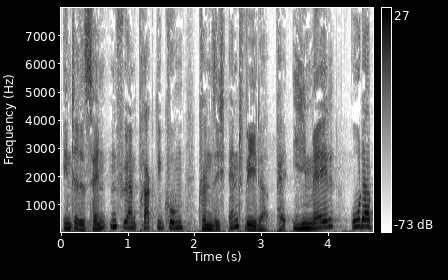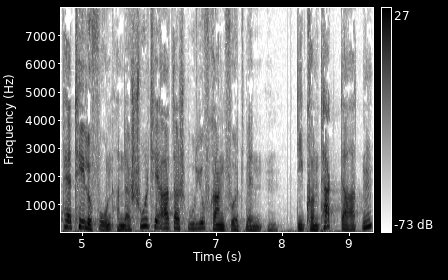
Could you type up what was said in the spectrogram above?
Interessenten für ein Praktikum können sich entweder per E-Mail oder per Telefon an das Schultheaterstudio Frankfurt wenden. Die Kontaktdaten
